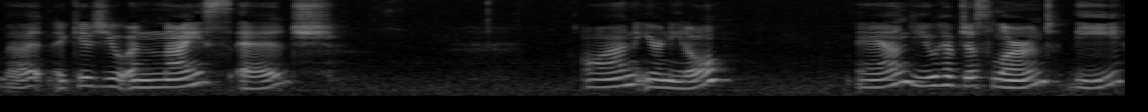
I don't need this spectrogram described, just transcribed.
But it gives you a nice edge on your needle and you have just learned the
